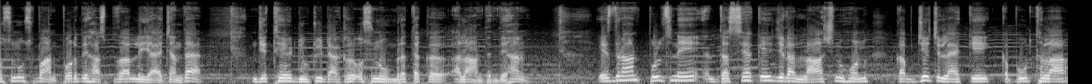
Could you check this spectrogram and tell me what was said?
ਉਸ ਨੂੰ ਸੁਭਾਨਪੁਰ ਦੇ ਹਸਪਤਾਲ ਲਿਜਾਇਆ ਜਾਂਦਾ ਹੈ, ਜਿੱਥੇ ਡਿਊਟੀ ਡਾਕਟਰ ਉਸ ਨੂੰ ਮ੍ਰਿਤਕ ਐਲਾਨ ਦਿੰਦੇ ਹਨ। ਇਸ ਦੌਰਾਨ ਪੁਲਿਸ ਨੇ ਦੱਸਿਆ ਕਿ ਜਿਹੜਾ ਲਾਸ਼ ਨੂੰ ਹੁਣ ਕਬਜ਼ੇ 'ਚ ਲੈ ਕੇ ਕਪੂਰਥਲਾ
